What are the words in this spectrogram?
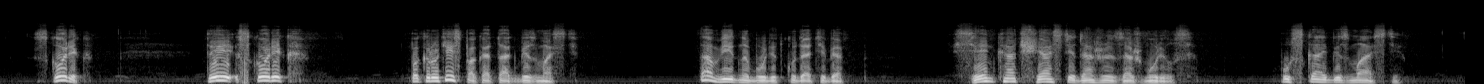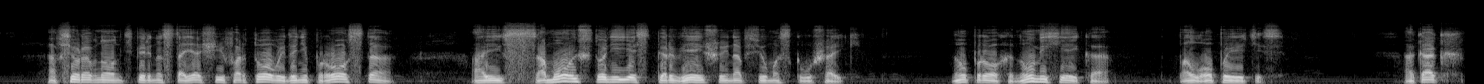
— Скорик? — Ты, Скорик, покрутись пока так, без масти. Там видно будет, куда тебя. Сенька от счастья даже зажмурился. Пускай без масти. А все равно он теперь настоящий фартовый, да не просто, а и самой, что не есть первейший на всю Москву шайки. Ну, Проха, ну, Михейка полопаетесь. А как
